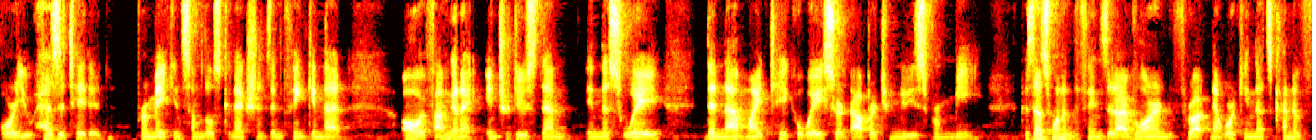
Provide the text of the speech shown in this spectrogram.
or you hesitated from making some of those connections and thinking that, oh, if I'm going to introduce them in this way, then that might take away certain opportunities from me. Because that's one of the things that I've learned throughout networking that's kind of,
